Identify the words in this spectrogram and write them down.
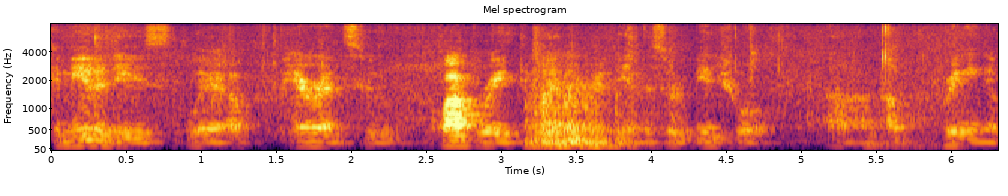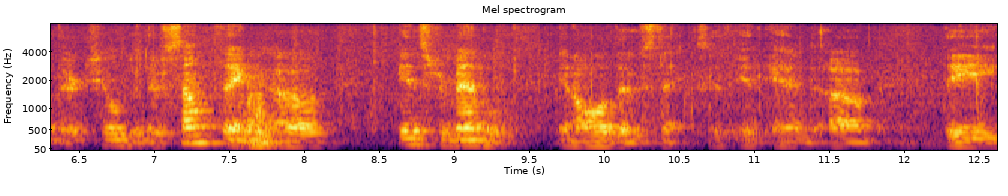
communities where parents who cooperate together in the sort of mutual uh, upbringing of their children, there's something uh, instrumental in all of those things. It- it- And um, the,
